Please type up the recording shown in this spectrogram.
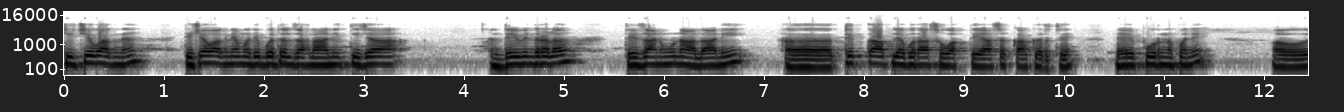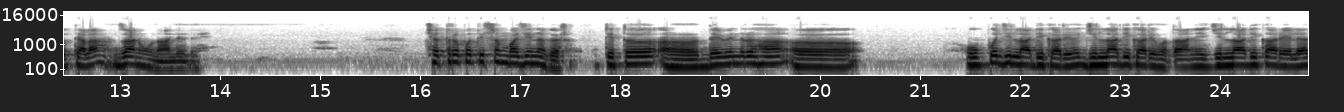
तिचे वागणं तिच्या वागण्यामध्ये बदल झाला आणि तिच्या देवेंद्राला ते जाणवून आलं आणि तितकं ते का आपल्याबरोबर असं वागते असं का करते हे पूर्णपणे त्याला जाणवून आलेलं. आहे छत्रपती संभाजीनगर तिथं देवेंद्र हा उपजिल्हाधिकारी जिल्हाधिकारी होता आणि जिल्हाधिकार्यालयात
